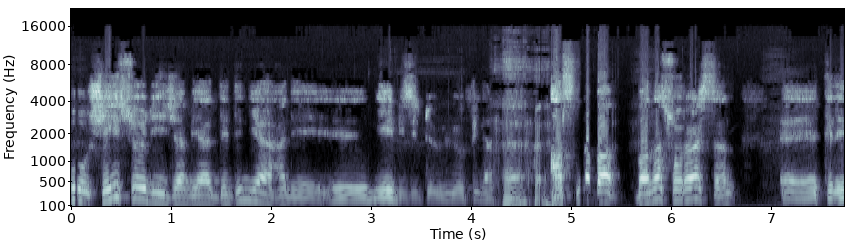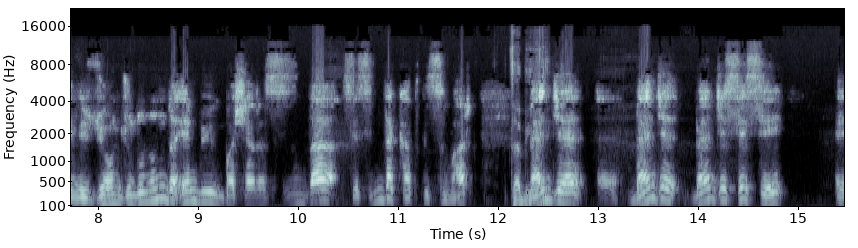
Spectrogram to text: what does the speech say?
bu şeyi söyleyeceğim ya dedin ya hani e, niye bizi dövüyor filan. Aslında ba bana sorarsan e, televizyonculuğunun da en büyük başarısında sesinin de katkısı var. Tabii bence e, bence bence sesi e,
